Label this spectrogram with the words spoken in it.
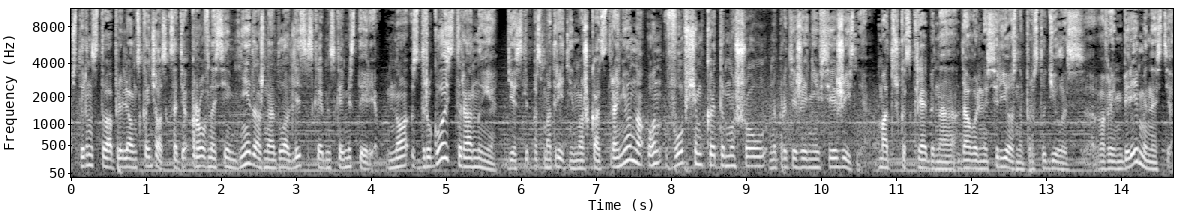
14 апреля он скончался. Кстати, ровно 7 дней должна была длиться скрябинская мистерия. Но с другой стороны, если посмотреть немножко отстраненно, он в общем к этому шел на протяжении всей жизни жизни. Матушка Скрябина довольно серьезно простудилась во время беременности.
